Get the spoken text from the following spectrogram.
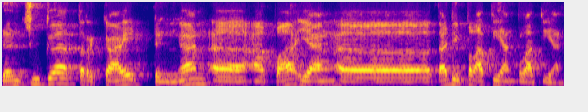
dan juga terkait dengan apa yang tadi pelatihan-pelatihan.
